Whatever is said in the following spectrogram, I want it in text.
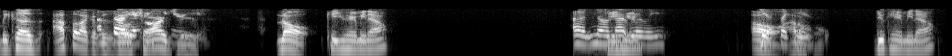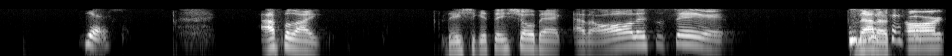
because I feel like if I'm there's sorry, no I can't hear charges, no. Can you hear me now? Uh, no, not really. Oh, Yes, I don't can. You can hear me now. Yes. I feel like they should get their show back. Out of all this is said, not a charge,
